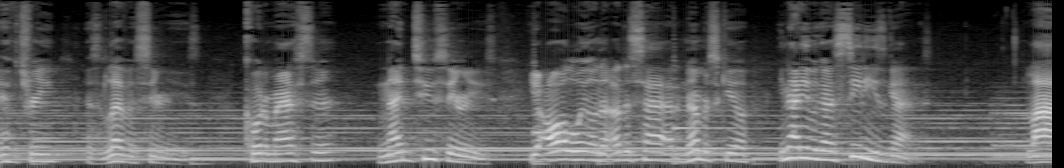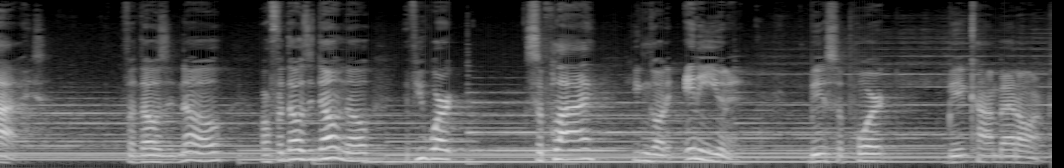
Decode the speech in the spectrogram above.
infantry is 11 series, quartermaster 92 series. You're all the way on the other side of the number scale. You're not even gonna see these guys. Lies. For those that know, or for those that don't know, if you work supply, you can go to any unit, be it support, be it combat arms.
